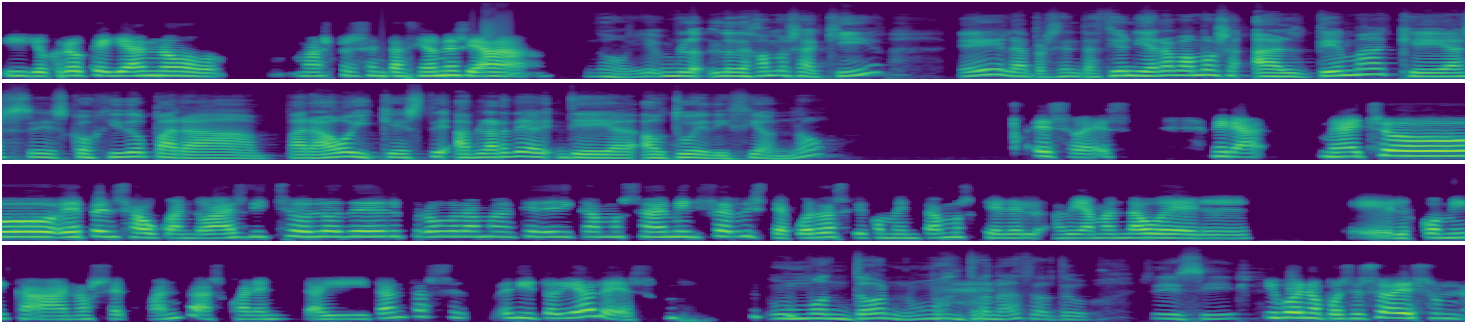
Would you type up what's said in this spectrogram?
y yo creo que ya no, más presentaciones ya. No, lo, dejamos aquí, ¿eh? la presentación, y ahora vamos al tema que has escogido para, para hoy, que es hablar de, autoedición, ¿no? Eso es. Mira, me ha hecho, he pensado, cuando has dicho lo del programa que dedicamos a Emil Ferris, ¿te acuerdas que comentamos que él había mandado el, el cómic a no sé cuántas, cuarenta y tantas editoriales? Un montón, un montonazo tú. Sí, sí. Y bueno, pues eso es un,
